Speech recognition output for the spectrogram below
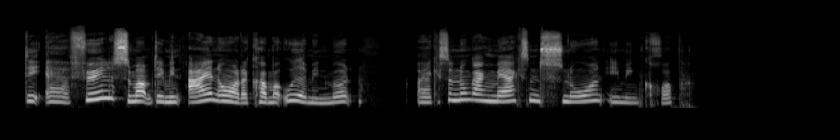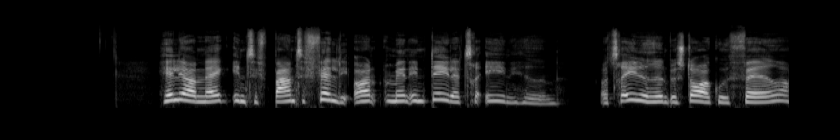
det er føles som om, det er min egen ord, der kommer ud af min mund. Og jeg kan så nogle gange mærke sådan snoren i min krop. Helligånden er ikke en til, bare en tilfældig ånd, men en del af treenigheden. Og treenigheden består af Gud Fader,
